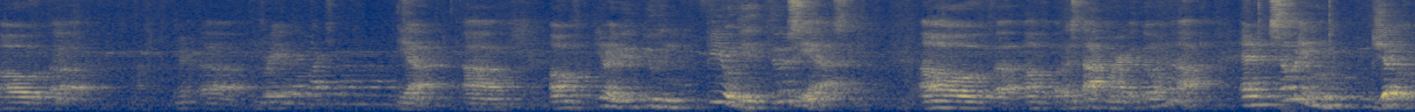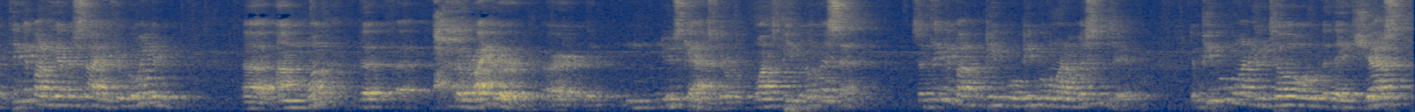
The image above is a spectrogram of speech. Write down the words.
oh, uh, uh, yeah, uh, of, you know, you, you can feel the enthusiasm of, uh, of, of the stock market going up. And somebody who, think about the other side, if you're going to, uh, on one, the, uh, the writer or the newscaster wants people to listen. So think about people people want to listen to. Do people want to be told that they just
